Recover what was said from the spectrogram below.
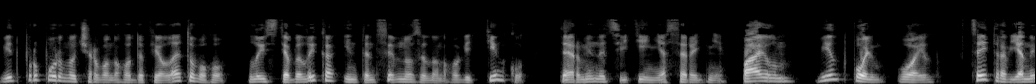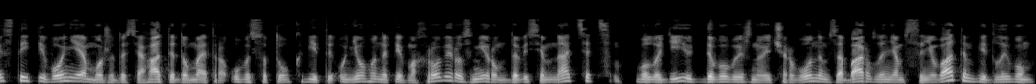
від пурпурно-червоного до фіолетового, листя велика інтенсивно-зеленого відтінку, терміни цвітіння середні. Пайлм, вілдпольм, ойл. Цей трав'янистий півонія може досягати до метра у висоту. Квіти у нього напівмахрові розміром до 18 см, володіють дивовижною червоним забарвленням синюватим відливом.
